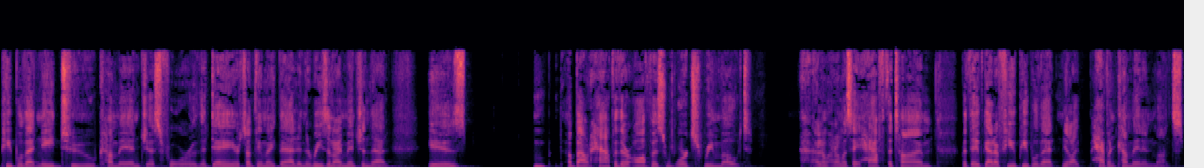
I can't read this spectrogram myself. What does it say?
people that need to come in just for the day or something like that. And the reason I mentioned that is about half of their office works remote. I don't, I don't want to say half the time, but they've got a few people that you know, like haven't come in in months.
